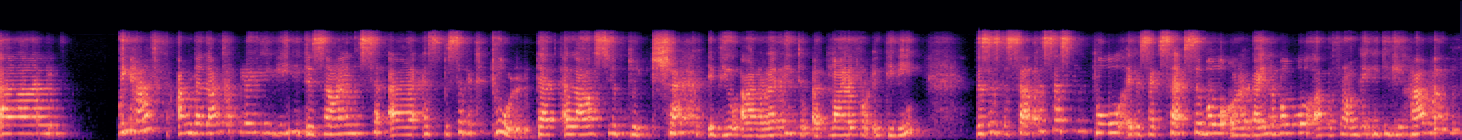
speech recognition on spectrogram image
Um, we have under the ETV designed uh, a specific tool that allows you to check if you are ready to apply for ETV. This is the self-assessment tool. It is accessible or available uh, from the ETV hub.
